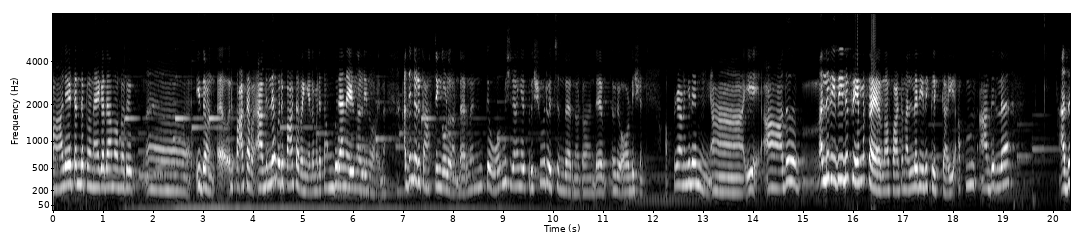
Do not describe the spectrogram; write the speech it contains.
ബാലേട്ടന്റെ പ്രണയകഥ എന്ന് പറഞ്ഞൊരു ഇതുണ്ട് ഒരു പാട്ട് അതിൽ ഒരു പാട്ട് ഇറങ്ങിയല്ലോ മറ്റേ തമ്പുരാൻ എഴുന്നള്ളി എന്ന് പറയുന്നത് അതിന്റെ ഒരു കാസ്റ്റിംഗ് കോൾ കണ്ടായിരുന്നു. എന്റെ ഓർമ്മ ശരിയാണെങ്കിൽ തൃശ്ശൂർ വെച്ച് കേട്ടോ അതിന്റെ ഒരു ഓഡിഷൻ അപ്പോഴാണെങ്കിൽ അത് നല്ല രീതിയിൽ ഫേമസ് ആയിരുന്നു ആ പാട്ട്. നല്ല രീതിയിൽ ക്ലിക്കായി അപ്പം അതിൽ അത്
